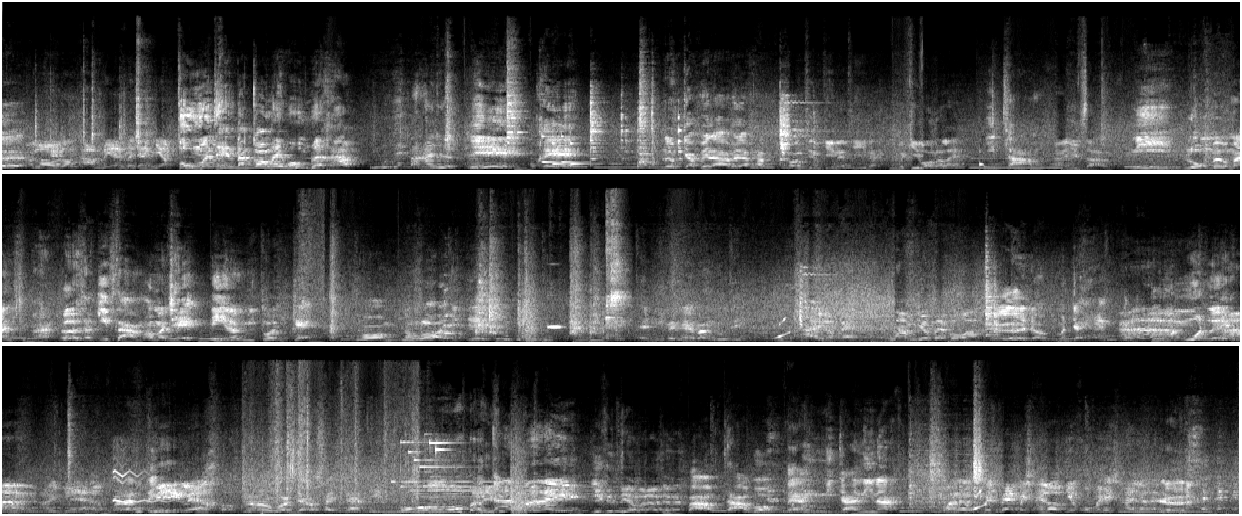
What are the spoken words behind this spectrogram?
อ เราต้องถามไม่งั้นมันยังเงียบตุงมาเทนตากล้องให้ผมด้วยครับมึงให้ตายเลยนี่โอเคเริ่มจับเวลาไปแล้วครับต้องถึงกี่นาทีนะ เมื่อกี้บอกเท่าไหร่ยี่สามอ่ายี่สามนี่ลงไปประมาณ 15 เออถ้ายี่สามเอามาเช็ค นี่เรามีตัวที่แกะ พร้อมต้องรอดดิเจไอ้นี่เป็นไงบ้างดูสิใช่เหรอแม่น้ำเยอะไปปะวะ เออเดี๋ยวมันจะแห้งอ่าตัวมันงวดเลยอ่าเอาอีกแล้วพวกนี้อีกแล้ว แล้วเราก็จะเอาใส่จานนี้โอ้โหเปิดจานใหม่ นี่คือเตรียมมาแล้วใช่ไหมเปล่าสาวบอกแบงค์มีจานนี้นะ ว่าแล้วไม่แบงค์ไม่ใช้รอบนี้คงไม่ได้ใช้แล้วนะเออ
